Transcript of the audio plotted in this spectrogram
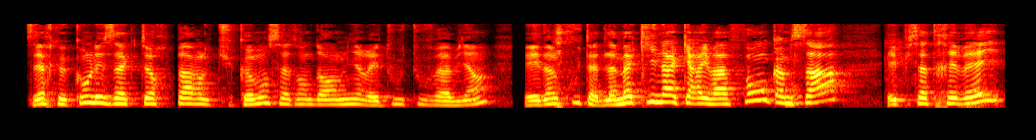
c'est-à-dire que quand les acteurs parlent, tu commences à t'endormir et tout, tout va bien. Et d'un coup, t'as de la machina qui arrive à fond comme ça, et puis ça te réveille,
